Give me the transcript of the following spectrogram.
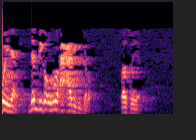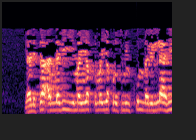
wen yahay dembiga uu ruuxa caadigii galo. Saas weyaan yaa nisaaa annabiyi man yaqnut minkuna lilaahi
